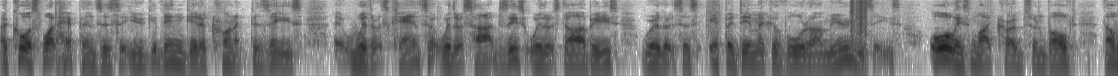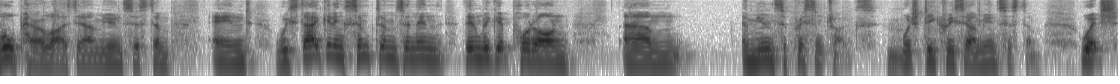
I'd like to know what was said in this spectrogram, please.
Of course, what happens is that you then get a chronic disease, whether it's cancer, whether it's heart disease, whether it's diabetes, whether it's this epidemic of autoimmune disease. All these microbes are involved. They've all paralysed our immune system, and we start getting symptoms, and then, then we get put on. Um, immune suppressant drugs, mm. which decrease our immune system, which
